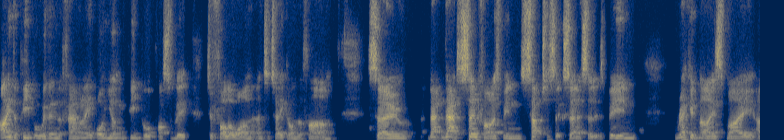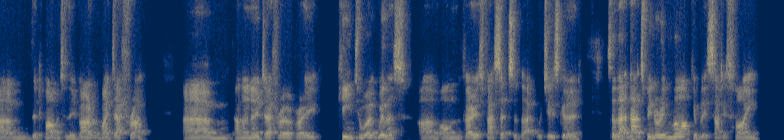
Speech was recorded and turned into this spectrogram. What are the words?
either people within the family or young people possibly to follow on and to take on the farm. So that, that so far has been such a success that it's been recognized by um, the Department of the Environment, by DEFRA. Um, and I know DEFRA are very keen to work with us um, on various facets of that, which is good. So that, that's been a remarkably satisfying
